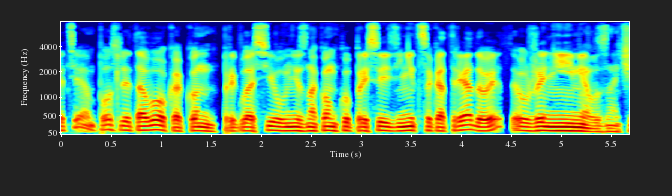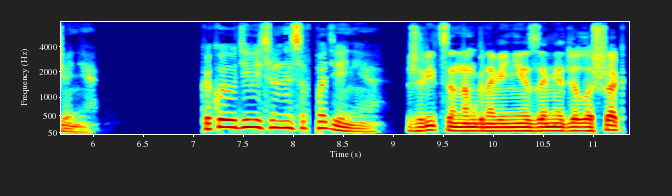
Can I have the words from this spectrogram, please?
Хотя после того, как он пригласил незнакомку присоединиться к отряду, это уже не имело значения. Какое удивительное совпадение. Жрица на мгновение замедлила шаг,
